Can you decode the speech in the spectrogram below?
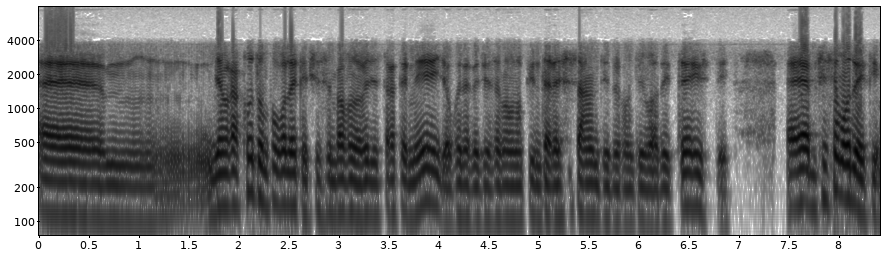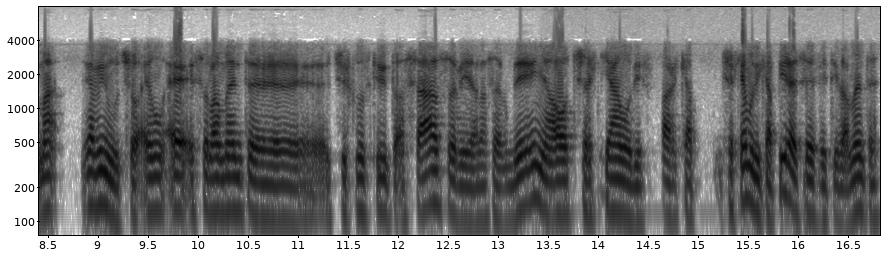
Eh, abbiamo raccontato un po' quelle che ci sembravano registrate meglio, quelle che ci sembravano più interessanti per quanto riguarda i testi. Eh, ci siamo detti, ma Gavinuccio è, un, è, solamente circoscritto a Sassari, alla Sardegna, o cerchiamo di, cap- cerchiamo di capire se effettivamente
